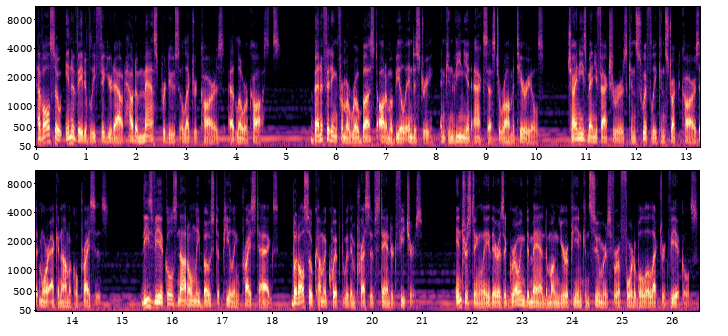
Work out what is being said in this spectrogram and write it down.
have also innovatively figured out how to mass-produce electric cars at lower costs. Benefiting from a robust automobile industry and convenient access to raw materials, Chinese manufacturers can swiftly construct cars at more economical prices. These vehicles not only boast appealing price tags, but also come equipped with impressive standard features. Interestingly, there is a growing demand among European consumers for affordable electric vehicles.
